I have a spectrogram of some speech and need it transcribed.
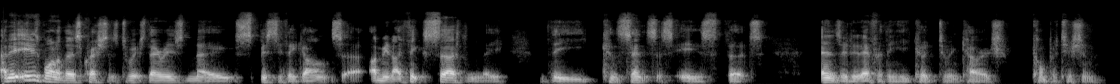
and it is one of those questions to which there is no specific answer. I mean, I think certainly the consensus is that Enzo did everything he could to encourage competition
